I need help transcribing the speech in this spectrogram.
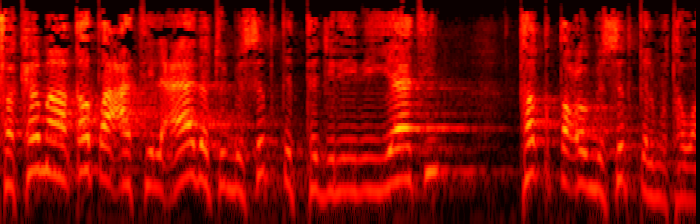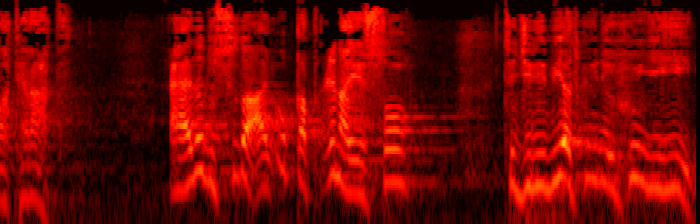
fakamaa qaطacat اlcaadaة bisidqi الtajriibiyaati taqطacu bisidqi mutawaatiraat caadadu sida ay u qacinayso tajriibiyaadku inay run yihiin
